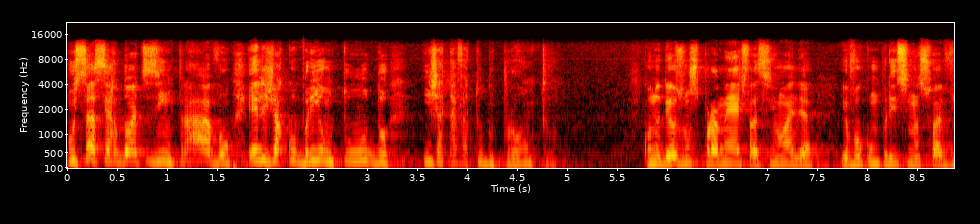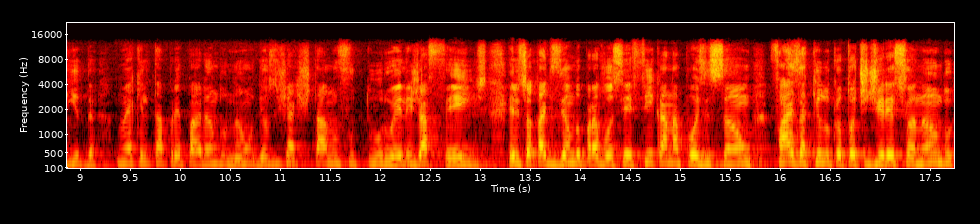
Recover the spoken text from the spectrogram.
Os sacerdotes entravam, eles já cobriam tudo e já estava tudo pronto. Quando Deus nos promete, fala assim: olha, eu vou cumprir isso na sua vida, não é que Ele está preparando, não. Deus já está no futuro, Ele já fez. Ele só está dizendo para você: fica na posição, faz aquilo que eu estou te direcionando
